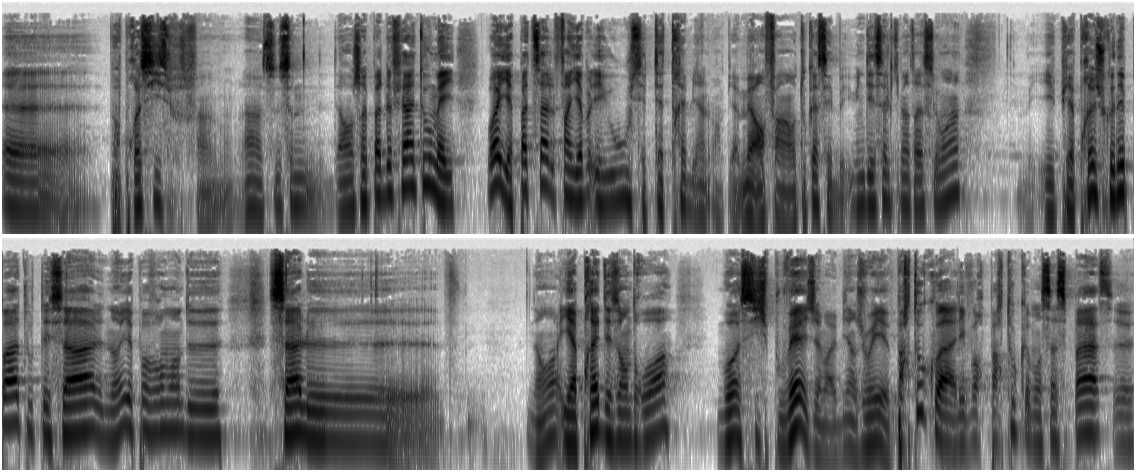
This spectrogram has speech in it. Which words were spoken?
Euh, après, si, enfin, là, ça, me dérangerait pas de le faire et tout, mais ouais, il y a pas de salle. Enfin, il y a, et ouh, c'est peut-être très bien l'Olympia. Mais enfin, en tout cas, c'est une des salles qui m'intéresse le moins. Et puis après, je connais pas toutes les salles. Non, il y a pas vraiment de salles. euh, Non. Et après, des endroits. moi, si je pouvais, j'aimerais bien jouer partout, quoi. Aller voir partout comment ça se passe, euh,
